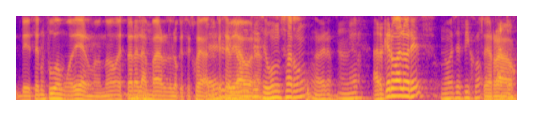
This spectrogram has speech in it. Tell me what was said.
de ser un fútbol moderno, ¿no? Estar a la par de lo que se juega, lo que se ve el 11, ahora. Según Sardon, a ver. A ver. Arquero Álvarez, no ese fijo. Cerrado.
